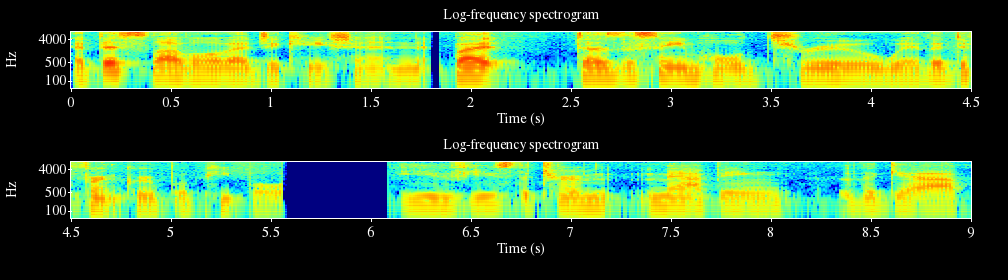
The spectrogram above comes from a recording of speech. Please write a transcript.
at this level of education. But does the same hold true with a different group of people? You've used the term mapping the gap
